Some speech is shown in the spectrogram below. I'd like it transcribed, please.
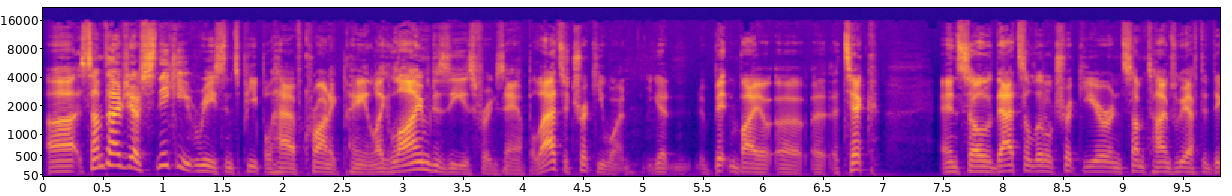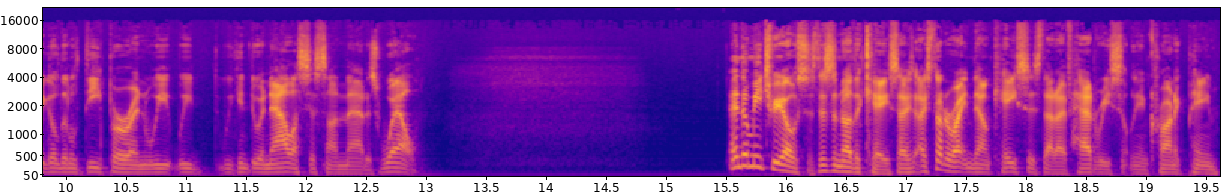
Uh, sometimes you have sneaky reasons people have chronic pain, like Lyme disease, for example. That's a tricky one. You get bitten by a, a, a tick, And so that's a little trickier, and sometimes we have to dig a little deeper, and we, we, we can do analysis on that as well. Endometriosis. This is another case. I, I, started writing down cases that I've had recently in chronic pain.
